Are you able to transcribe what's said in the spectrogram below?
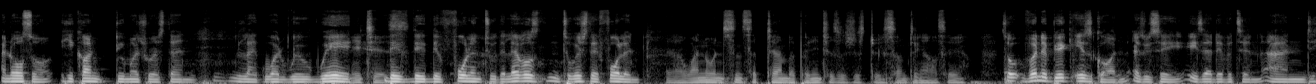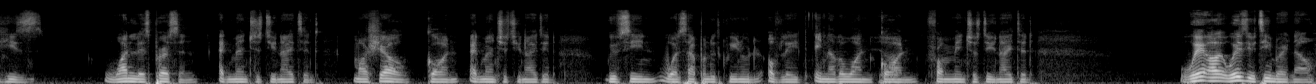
and also he can't do much worse than like what we where Benitez. they've they, they've fallen to the levels into which they've fallen. Yeah, one win since September. Benitez was just doing something else eh? here. So Van de Beek is gone, as we say, he's at Everton, and he's one less person at Manchester United. Martial gone at Manchester United. We've seen what's happened with Greenwood of late. Another one Yeah. gone from Manchester United. Where are where's your team right now?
